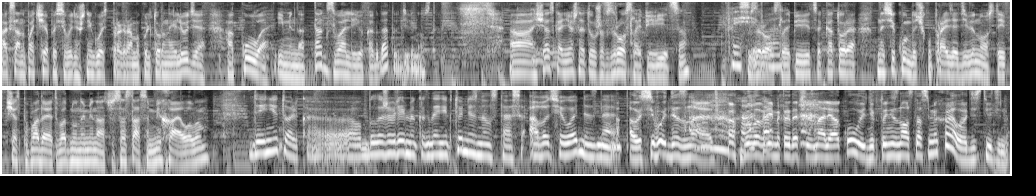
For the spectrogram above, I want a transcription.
Оксана Почепа, сегодняшний гость программы «Культурные люди». Акула, именно так звали ее когда-то в 90-х. А сейчас, конечно, это уже взрослая певица. Спасибо. Взрослая певица, которая на секундочку, пройдя 90-е, сейчас попадает в одну номинацию со Стасом Михайловым. Да и не только. Было же время, когда никто не знал Стаса, а вот сегодня знают. А вот сегодня знают. Было время, когда все знали акулу, и никто не знал Стаса Михайлова, действительно.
